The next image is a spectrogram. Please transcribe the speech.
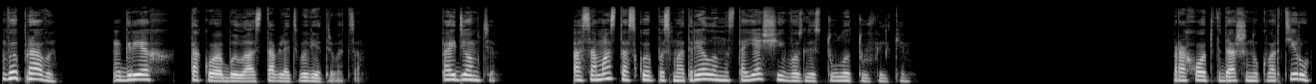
Вы правы. Грех такое было оставлять выветриваться. Пойдемте. А сама с тоской посмотрела на стоящие возле стула туфельки. Проход в Дашину квартиру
